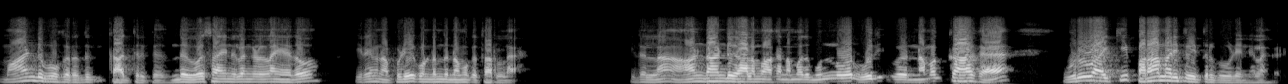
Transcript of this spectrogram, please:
மாண்டு போகிறதுக்கு காத்திருக்குது. இந்த விவசாய நிலங்கள்லாம் ஏதோ இறைவன் அப்படியே கொண்டு வந்து நமக்கு தரல. இதெல்லாம் ஆண்டாண்டு காலமாக நமது முன்னோர் உரி நமக்காக உருவாக்கி பராமரித்து வைத்திருக்கக்கூடிய நிலங்கள்.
